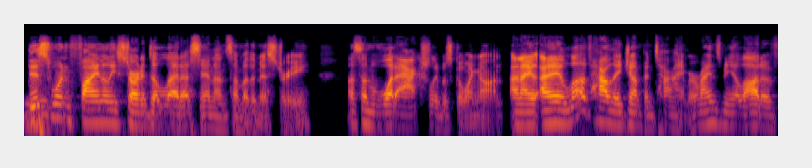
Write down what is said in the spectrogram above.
This one finally started to let us in on some of the mystery, on some of what actually was going on, and I I love how they jump in time. It reminds me a lot of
